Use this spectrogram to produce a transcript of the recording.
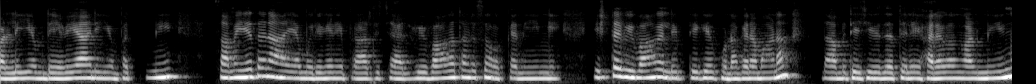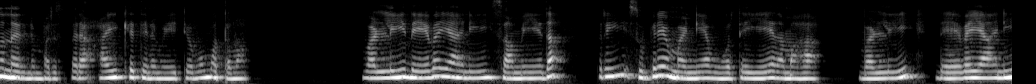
വള്ളിയും ദേവയാനിയും പത്നി സമേതനായ മുരുകനെ പ്രാർത്ഥിച്ചാൽ വിവാഹ തടസ്സമൊക്കെ നീങ്ങി ഇഷ്ടവിവാഹ ലബ്ധിക്ക് ഗുണകരമാണ്. ദാമ്പത്യ ജീവിതത്തിലെ ഹലകങ്ങൾ നീങ്ങുന്നതിനും പരസ്പര ഐക്യത്തിനും ഏറ്റവും ഉത്തമം. വള്ളി ദേവയാനി സമേത ശ്രീ സുബ്രഹ്മണ്യ മൂർത്തയെ നമഃ. വള്ളി ദേവയാനി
